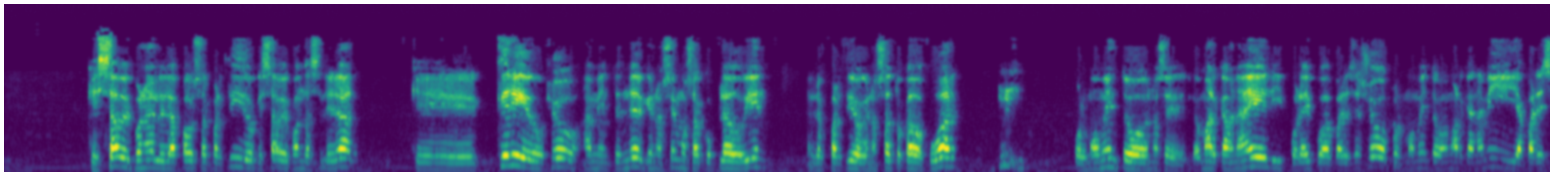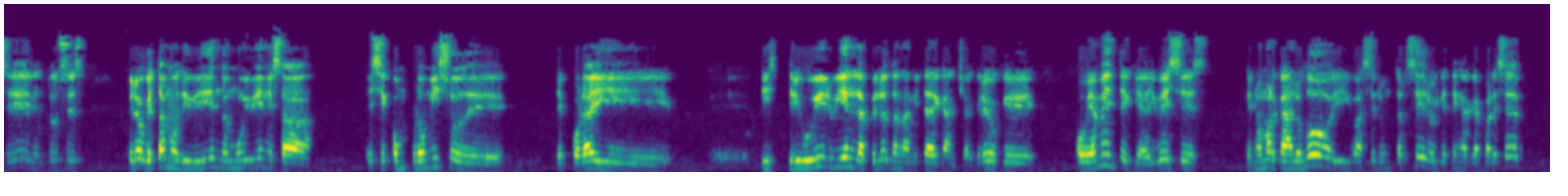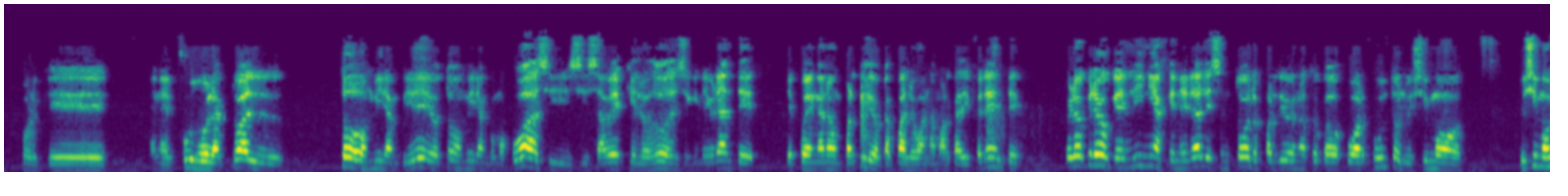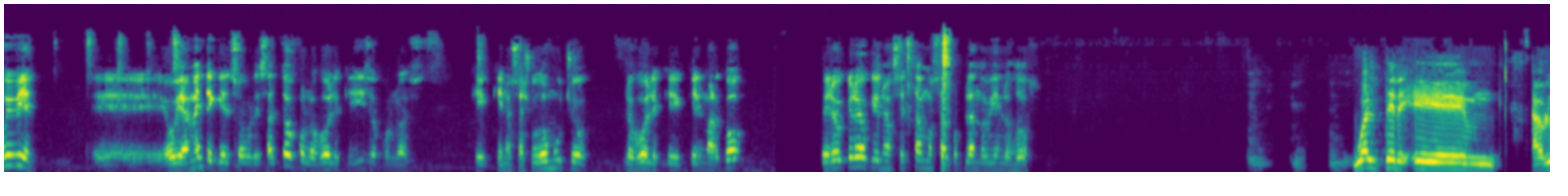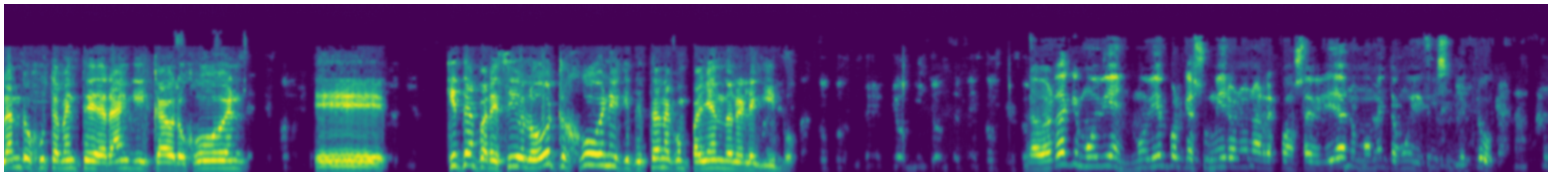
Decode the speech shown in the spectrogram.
que sabe ponerle la pausa al partido, que sabe cuándo acelerar, que creo yo, a mi entender, que nos hemos acoplado bien en los partidos que nos ha tocado jugar por momento, no sé, lo marcan a él y por ahí puedo aparecer yo, por momento me marcan a mí y aparece él, entonces creo que estamos dividiendo muy bien esa, ese compromiso de, por ahí eh, distribuir bien la pelota en la mitad de cancha. Creo que obviamente que hay veces que no marcan a los dos y va a ser un tercero el que tenga que aparecer, porque en el fútbol actual todos miran video, todos miran cómo jugás y si sabes que los dos desequilibrantes te pueden ganar un partido, capaz lo van a marcar diferente. Pero creo que en líneas generales, en todos los partidos que nos ha tocado jugar juntos, lo hicimos, lo hicimos bien. Eh, obviamente que él sobresaltó por los goles que hizo, por los que, nos ayudó mucho los goles que, él marcó. Pero creo que nos estamos acoplando bien los dos. Walter, eh, hablando justamente de Arangui, cabro joven, eh, ¿Qué te han parecido los otros jóvenes que te están acompañando en el equipo? La verdad que muy bien, muy bien porque asumieron una responsabilidad en un momento muy difícil del club.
